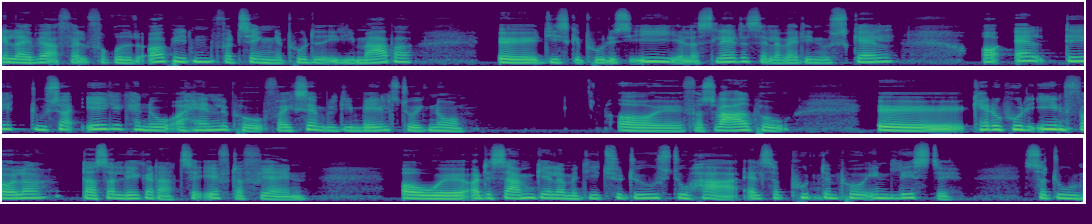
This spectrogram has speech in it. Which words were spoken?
eller i hvert fald få ryddet op i den, få tingene puttet i de mapper, øh, de skal puttes i, eller slettes, eller hvad de nu skal. Og alt det, du så ikke kan nå at handle på, for eksempel de mails, du ikke når og øh, få svaret på, øh, kan du putte i en folder, der så ligger der til efterferien. Og, øh, og det samme gælder med de to-dos, du har. Altså put dem på en liste, så du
